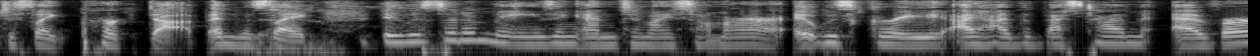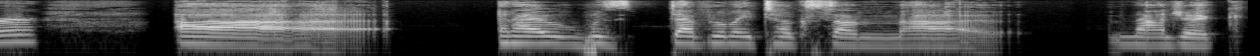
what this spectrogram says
just like perked up and was like, it was an amazing end to my summer. It was great. I had the best time ever. Uh, and I was definitely took some uh, magic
